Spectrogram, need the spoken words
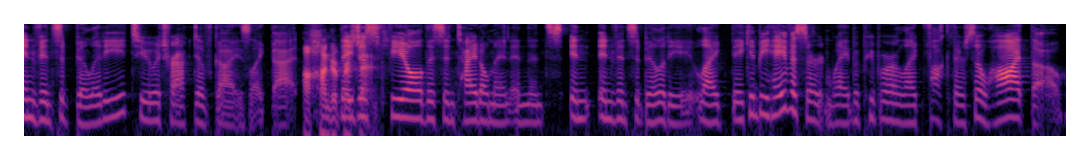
invincibility to attractive guys like that. A hundred They just feel this entitlement and this in, invincibility. Like they can behave a certain way, but people are like, "Fuck, they're so hot though."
